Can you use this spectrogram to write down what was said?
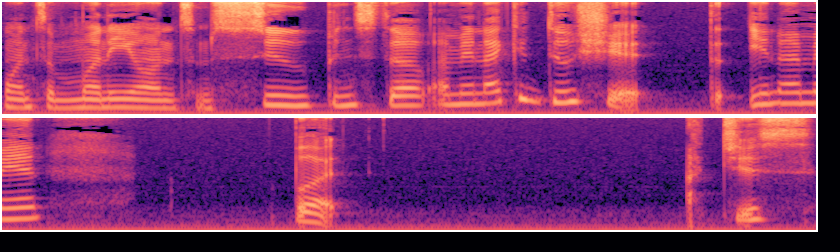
want some money on some soup and stuff. I mean, I could do shit. You know what I mean? But I just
